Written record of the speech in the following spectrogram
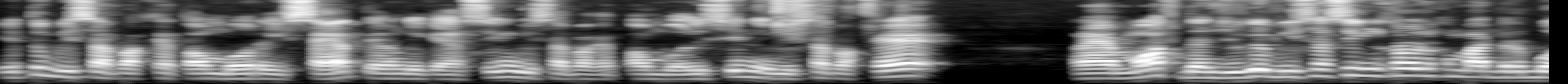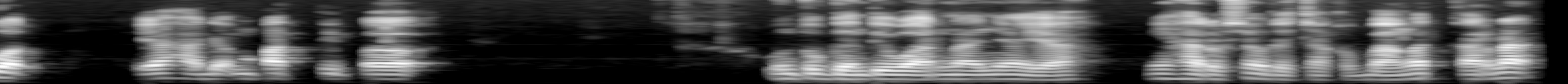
itu bisa pakai tombol reset yang di casing, bisa pakai tombol di sini, bisa pakai remote dan juga bisa sinkron ke motherboard. Ya, ada empat tipe untuk ganti warnanya ya. Ini harusnya udah cakep banget karena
